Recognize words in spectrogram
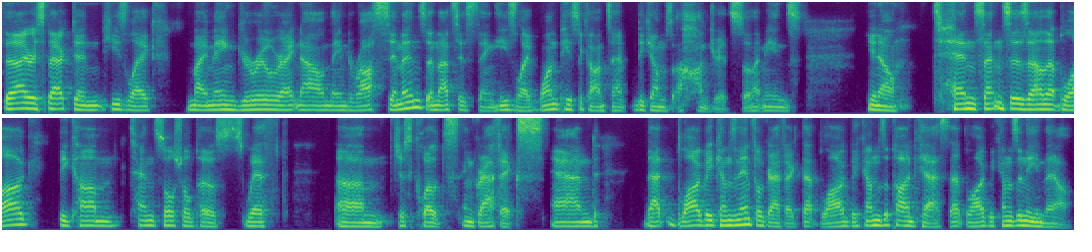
that I respect, and he's like my main guru right now, named Ross Simmonds, and that's his thing. He's like one piece of content becomes a hundred. So that means, you know, 10 sentences out of that blog become 10 social posts with um, just quotes and graphics. And that blog becomes an infographic. That blog becomes a podcast. That blog becomes an email.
